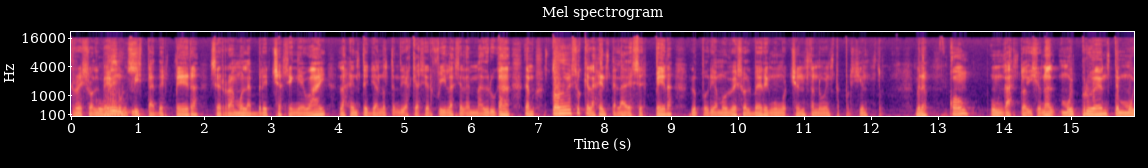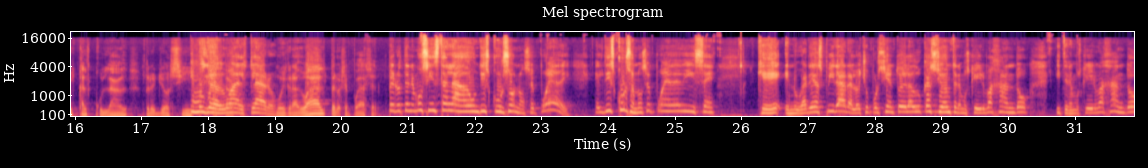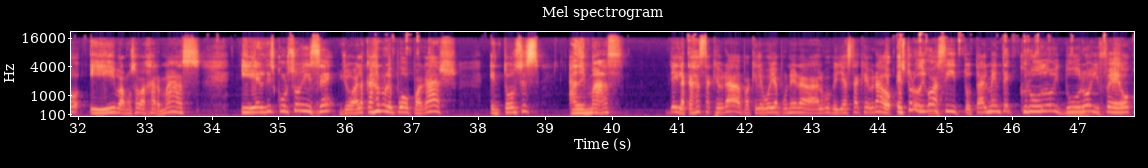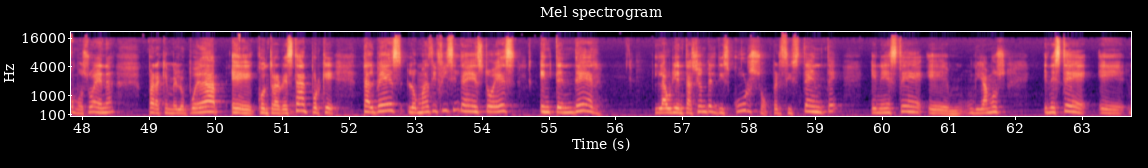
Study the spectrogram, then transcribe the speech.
resolvemos listas de espera, cerramos las brechas en eBay, la gente ya no tendría que hacer filas en la madrugada. todo eso que la gente la desespera lo podríamos resolver en un 80-90%. Mira, con un gasto adicional muy prudente, muy calculado, pero yo sí... Y muy gradual, claro. Muy gradual, pero se puede hacer. Pero tenemos instalado un discurso no se puede. El discurso no se puede dice que en lugar de aspirar al 8% de la educación, tenemos que ir bajando y tenemos que ir bajando y vamos a bajar más. Y el discurso dice, yo a la caja no le puedo pagar. Entonces, además, y la caja está quebrada, ¿para qué le voy a poner a algo que ya está quebrado? Esto lo digo así, totalmente crudo y duro y feo como suena, para que me lo pueda eh, contrarrestar, porque tal vez lo más difícil de esto es entender la orientación del discurso persistente en este, eh, digamos, en este eh,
